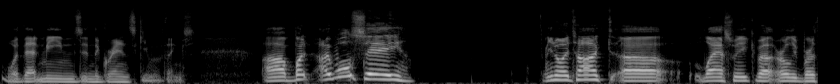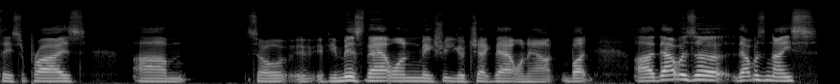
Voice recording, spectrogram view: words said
what that means in the grand scheme of things. Uh, but I will say, you know, I talked uh, last week about early birthday surprise. Um, so if, if you missed that one, make sure you go check that one out. But uh, that was a that was nice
